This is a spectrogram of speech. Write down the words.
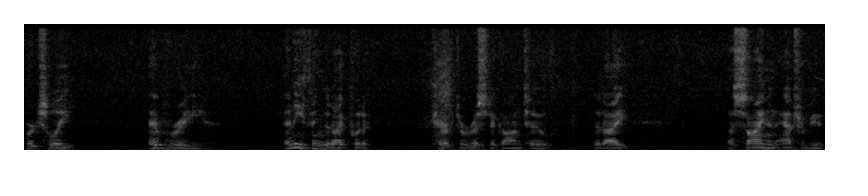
virtually every anything that I put a characteristic onto, that I assign an attribute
